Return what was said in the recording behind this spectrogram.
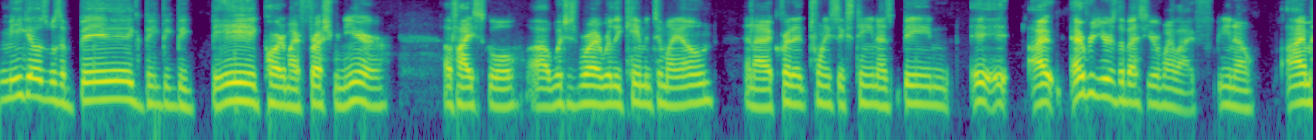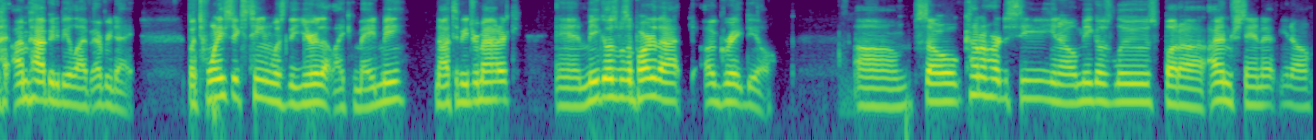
Migos was a big, big, big, big, big part of my freshman year of high school, uh, which is where I really came into my own. And I credit 2016 as being it, it I every year is the best year of my life. You know, I'm I'm happy to be alive every day. But 2016 was the year that like made me, not to be dramatic, and Migos was a part of that a great deal. Um, so kind of hard to see, you know, Migos lose, but uh, I understand it, you know,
